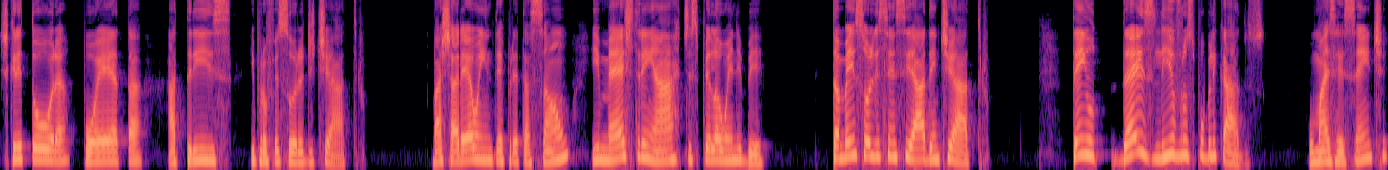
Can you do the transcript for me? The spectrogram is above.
escritora, poeta, atriz e professora de teatro bacharel em interpretação e mestre em artes pela UNB. Também sou licenciada em teatro. Tenho dez livros publicados. O mais recente,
